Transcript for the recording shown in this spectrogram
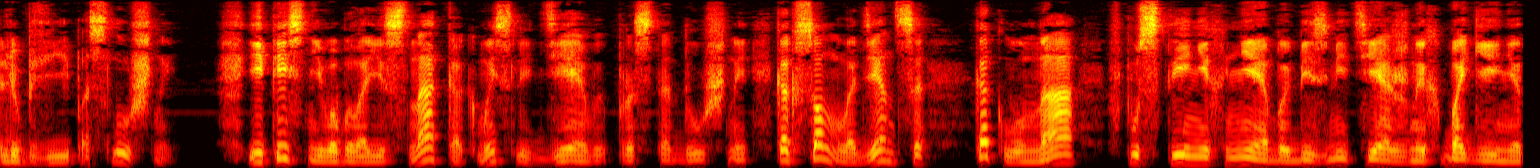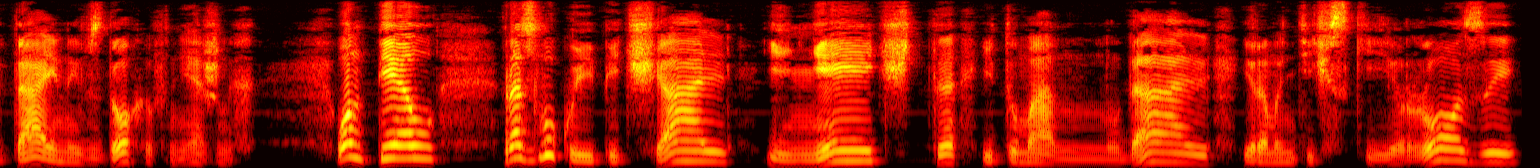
любви послушной, и песня его была ясна, как мысли девы простодушной, как сон младенца, как луна в пустынях неба безмятежных, богиня тайны вздохов нежных. Он пел разлуку и печаль, и нечто, и туманную даль, и романтические розы,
